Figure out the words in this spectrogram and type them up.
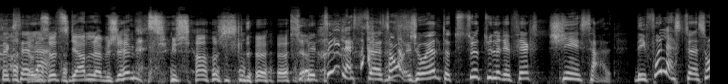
C'est Comme ça, tu gardes l'objet, mais tu changes de. Mais tu sais, la situation, Joël, t'as tout de suite eu le réflexe chien sale. Des fois, la situation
